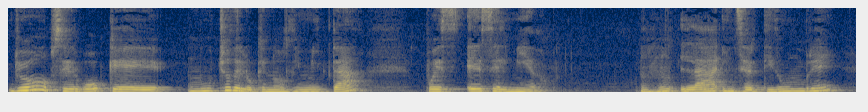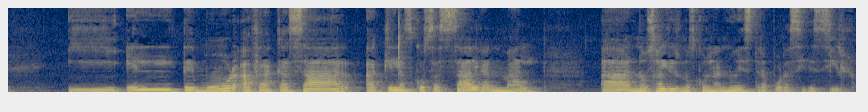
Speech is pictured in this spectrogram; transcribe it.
Yo observo que mucho de lo que nos limita pues es el miedo, la incertidumbre y el temor a fracasar, a que las cosas salgan mal, a no salirnos con la nuestra, por así decirlo.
